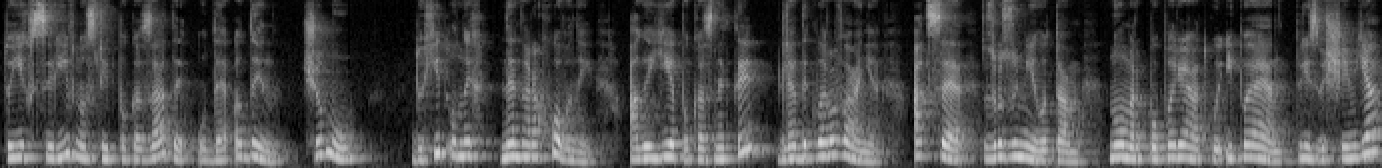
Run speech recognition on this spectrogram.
то їх все рівно слід показати у Д1. Чому? Дохід у них не нарахований, але є показники для декларування. А це, зрозуміло, там номер по порядку, ІПН, прізвище ім'я,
